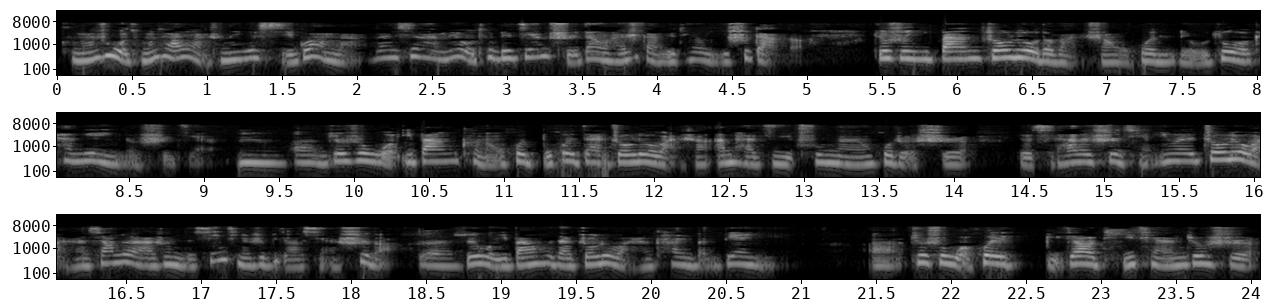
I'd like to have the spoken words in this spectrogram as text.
可能是我从小养成的一个习惯吧，但是现在没有特别坚持，但我还是感觉挺有仪式感的。就是一般周六的晚上，我会留作看电影的时间。嗯嗯，就是我一般可能会不会在周六晚上安排自己出门，或者是有其他的事情，因为周六晚上相对来说你的心情是比较闲适的。对，所以我一般会在周六晚上看一本电影。啊，就是我会比较提前，就是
